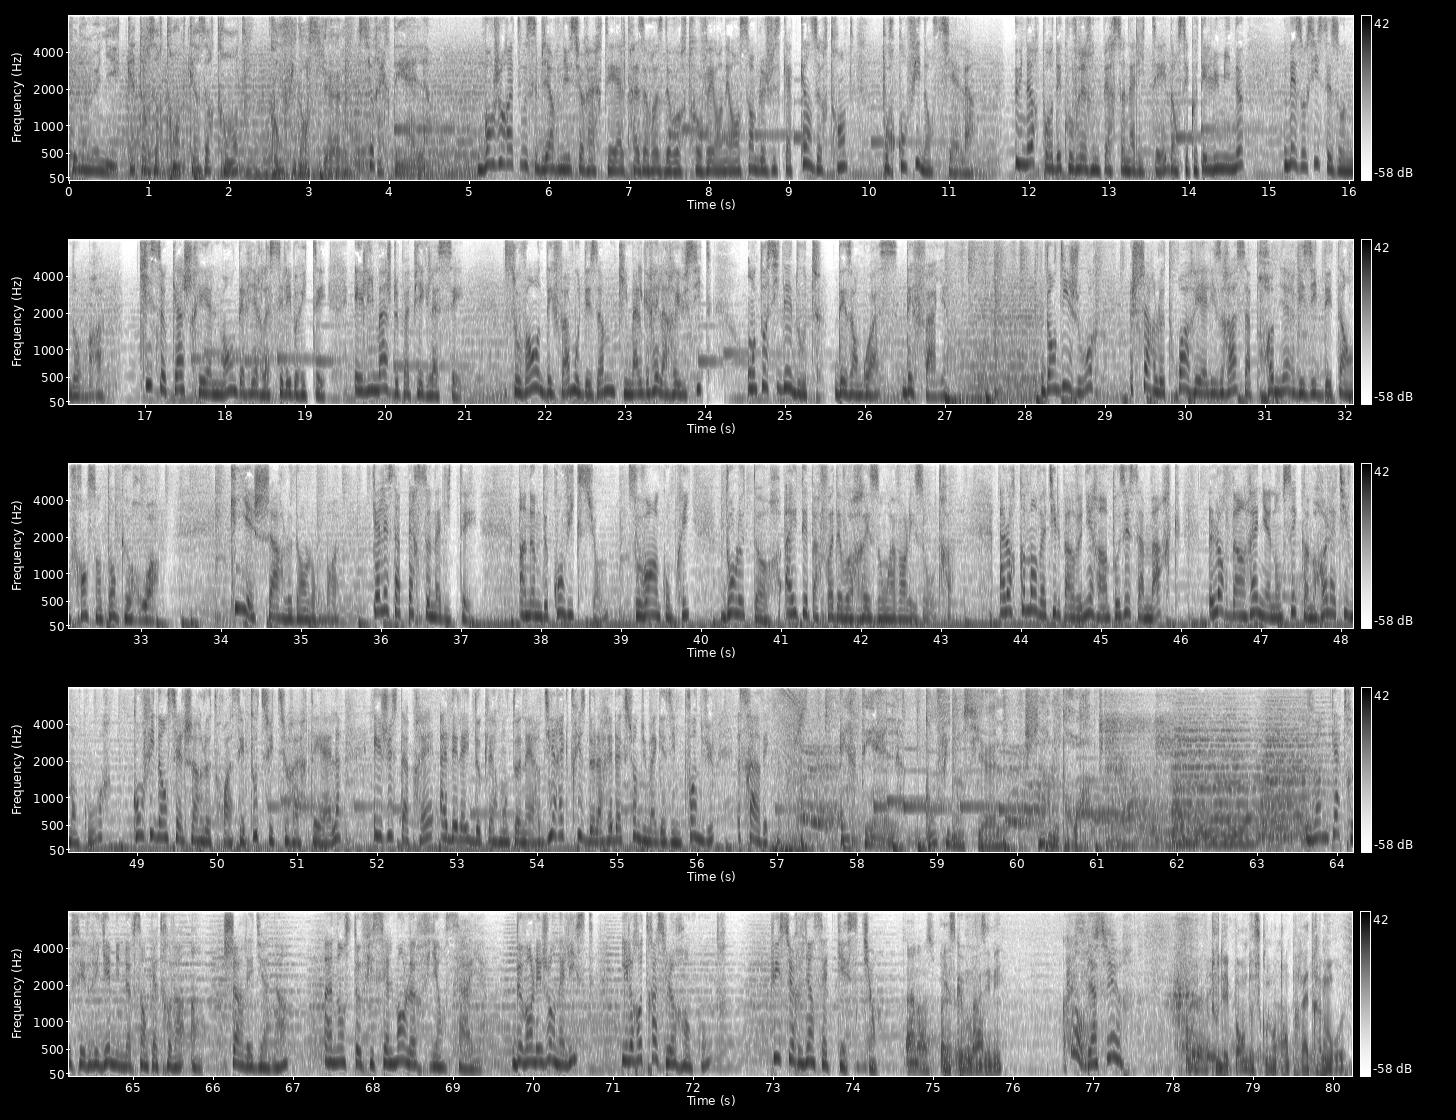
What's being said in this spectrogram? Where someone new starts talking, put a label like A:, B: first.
A: Ophélie Meunier, 14h30, 15h30.
B: Confidentiel.
A: Sur RTL.
C: Bonjour à tous, bienvenue sur RTL. Très heureuse de vous retrouver. On est ensemble jusqu'à 15h30 pour Confidentiel. Une heure pour découvrir une personnalité dans ses côtés lumineux, mais aussi ses zones d'ombre. Qui se cache réellement derrière la célébrité et l'image de papier glacé? Souvent des femmes ou des hommes qui, malgré la réussite, ont aussi des doutes, des angoisses, des failles. Dans dix jours, Charles III réalisera sa première visite d'État en France en tant que roi. Qui est Charles dans l'ombre? Quelle est sa personnalité? Un homme de conviction, souvent incompris, dont le tort a été parfois d'avoir raison avant les autres. Alors comment va-t-il parvenir à imposer sa marque lors d'un règne annoncé comme relativement court? Confidentiel Charles III, c'est tout de suite sur RTL. Et juste après, Adélaïde de Clermont-Tonnerre, directrice de la rédaction du magazine Point de vue, sera avec nous.
A: RTL.
B: Confidentiel. Charles III.
C: 24 février 1981, Charles et Diana annoncent officiellement leur fiançailles. Devant les journalistes, ils retracent leur rencontre. Puis survient cette question.
D: Est-ce que vous vous aimez?
E: Bien sûr.
F: Tout dépend de ce qu'on entend par être amoureux.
